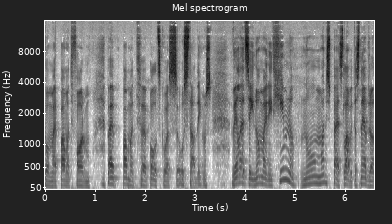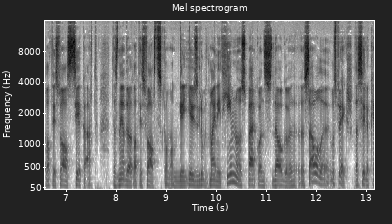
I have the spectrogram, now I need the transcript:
tomēr pamatformu vai pamat eh, uzstādījumus. Vienlaicīgi nomainīt himnu, nu, manis pēc labi, tas neapdraud Latvijas valsts iekārtu, tas neapdraud Latvijas valstiskumu. Ja jūs gribat mainīt himnu uz pērkons Daugava saule uz priekšu, tas ir ok.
